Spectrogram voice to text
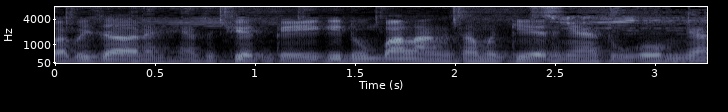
Và bây giờ này, em sẽ chuyển cái cái núm ba lăng sang bên kia này nha, tủ gốm nhé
